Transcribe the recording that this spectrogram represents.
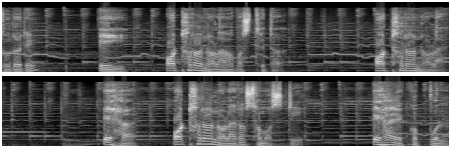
ଦୂରରେ ଏହି ଅଠର ନଳା ଅବସ୍ଥିତ। ଅଠର ନଳା। ଏହା ଅଠର ନଳାର ସମଷ୍ଟି। ଏହା ଏକ ପୋଲ।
